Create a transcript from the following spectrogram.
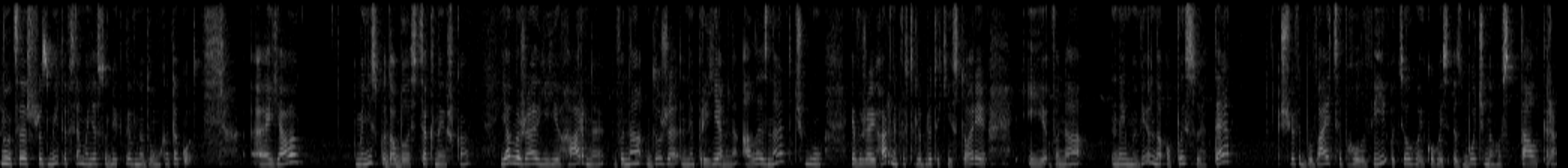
Ну, це ж розумієте, все моя суб'єктивна думка. Так от, е, я, мені сподобалась ця книжка. Я вважаю її гарною, вона дуже неприємна. Але знаєте, чому я вважаю її гарною? Просто люблю такі історії, і вона неймовірно описує те, що відбувається в голові оцього якогось збоченого сталкера.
